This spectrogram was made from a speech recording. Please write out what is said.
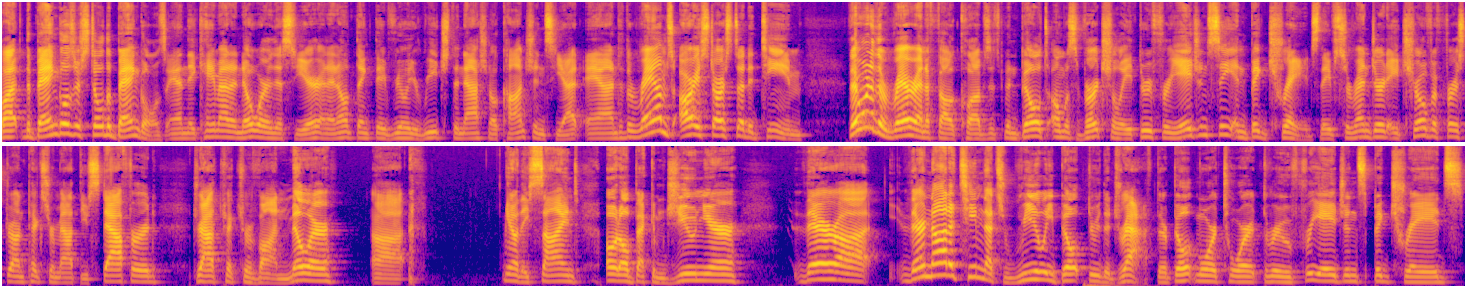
But the Bengals are still the Bengals, and they came out of nowhere this year, and I don't think they've really reached the national conscience yet. And the Rams are a star studded team. They're one of the rare NFL clubs that's been built almost virtually through free agency and big trades. They've surrendered a trove of first round picks for Matthew Stafford, draft pick for Von Miller. Uh, you know, they signed Odell Beckham Jr. They're uh, they're not a team that's really built through the draft. They're built more toward through free agents, big trades.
